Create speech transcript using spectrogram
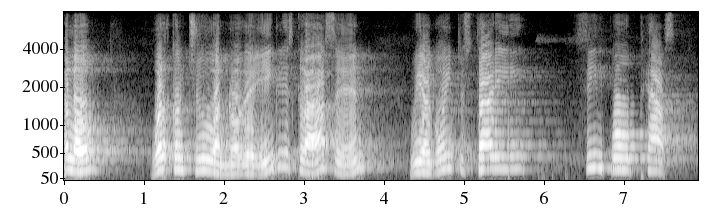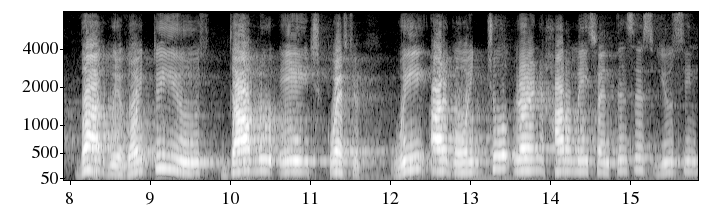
Welcome to another English class and we are going to study simple past, but we are going to use WH question. We are going to learn how to make sentences using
